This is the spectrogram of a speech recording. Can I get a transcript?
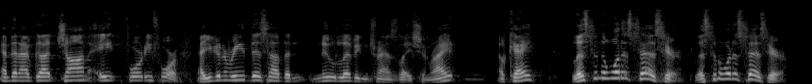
and then I've got John 8.44. Now you're going to read this out of the New Living Translation, right? Okay? Listen to what it says here. Listen to what it says here.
